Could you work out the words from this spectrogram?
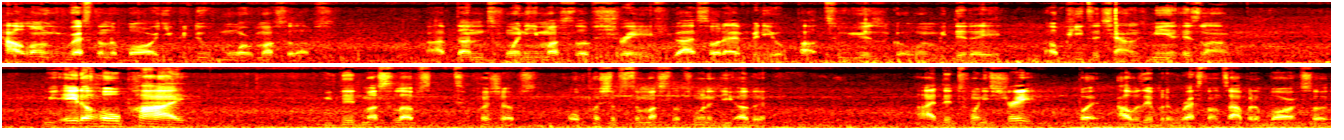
how long you rest on the bar, you could do more muscle ups. I've done 20 muscle ups straight. If you guys saw that video about two years ago when we did a, a pizza challenge, me and Islam. We ate a whole pie. we did muscle ups to push ups or push ups to muscle ups, one or the other. I did 20 straight, but I was able to rest on top of the bar. So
